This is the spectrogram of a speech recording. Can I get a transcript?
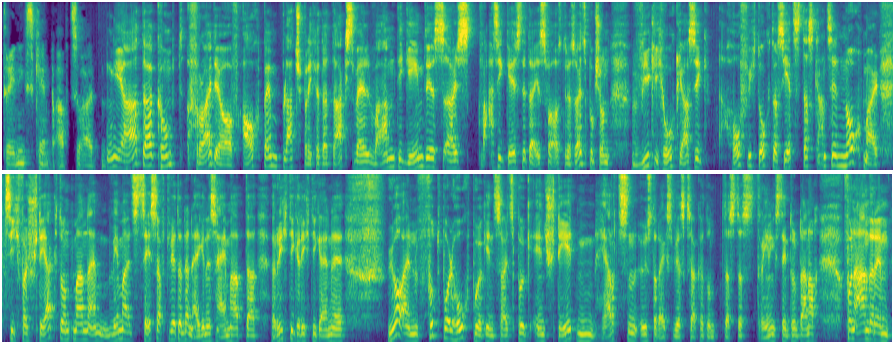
Trainingscamp abzuhalten. Ja, da kommt Freude auf, auch beim Blattsprecher der DAX, weil waren die Game Days als quasi Gäste der SV Austria Salzburg schon wirklich hochklassig hoffe ich doch, dass jetzt das Ganze nochmal sich verstärkt und man, ähm, wenn man jetzt sesshaft wird und ein eigenes Heim hat, da richtig, richtig eine, ja, ein Football-Hochburg in Salzburg entsteht, im Herzen Österreichs, wie er es gesagt hat, und dass das Trainingszentrum dann auch von anderen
